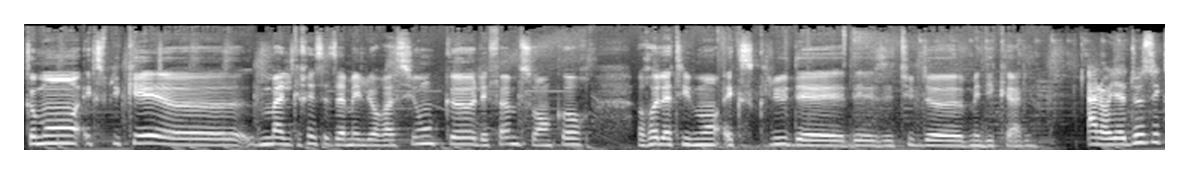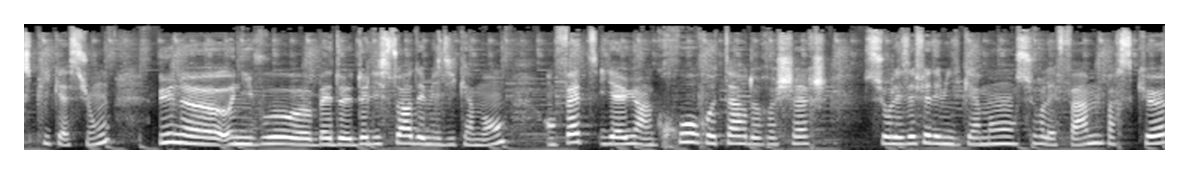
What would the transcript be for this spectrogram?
Comment expliquer, euh, malgré ces améliorations, que les femmes soient encore relativement exclues des études médicales? Alors il y a deux explications. Une euh, au niveau euh, bah, de, l'histoire des médicaments. En fait, il y a eu un gros retard de recherche sur les effets des médicaments sur les femmes parce que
